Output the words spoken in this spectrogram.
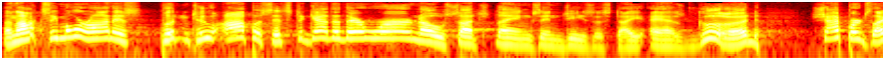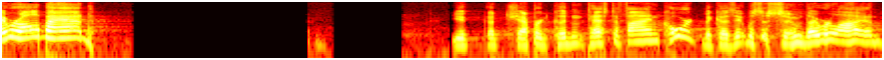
An oxymoron is putting two opposites together. There were no such things in Jesus' day as good shepherds, they were all bad. You, a shepherd couldn't testify in court because it was assumed they were lying.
